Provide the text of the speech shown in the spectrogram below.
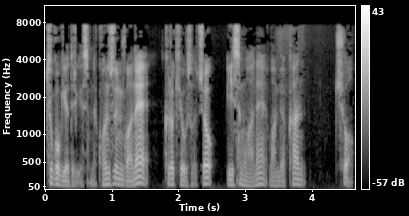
두 곡 이어드리겠습니다. 권순관의 그렇게 웃어줘, 이승환의 완벽한 추억.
